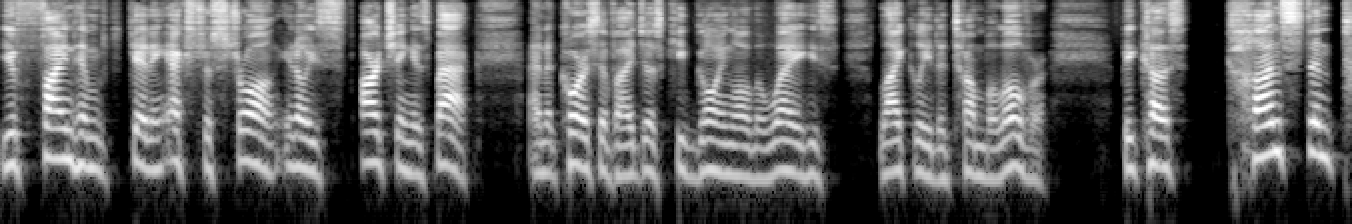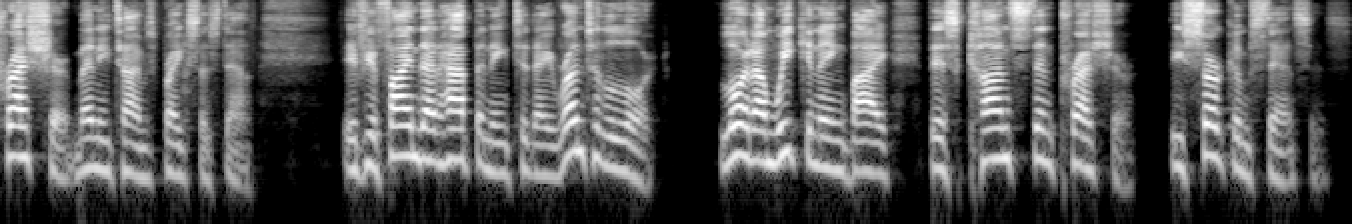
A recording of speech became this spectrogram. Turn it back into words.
you find him getting extra strong. You know, he's arching his back. And of course, if I just keep going all the way, he's likely to tumble over because constant pressure many times breaks us down. If you find that happening today, run to the Lord. Lord, I'm weakening by this constant pressure, these circumstances.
